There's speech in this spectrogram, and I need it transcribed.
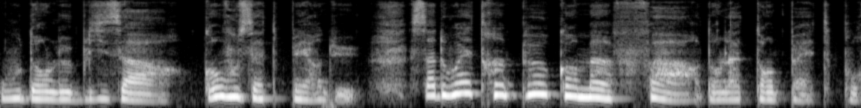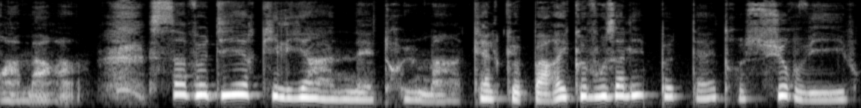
ou dans le blizzard, quand vous êtes perdu. Ça doit être un peu comme un phare dans la tempête pour un marin. Ça veut dire qu'il y a un être humain quelque part et que vous allez peut-être survivre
